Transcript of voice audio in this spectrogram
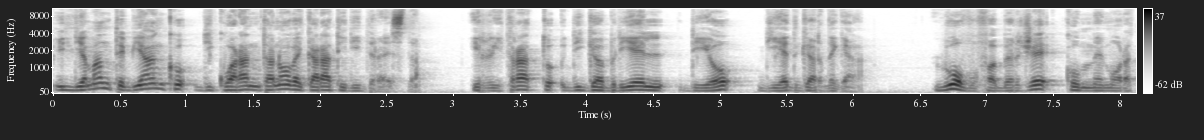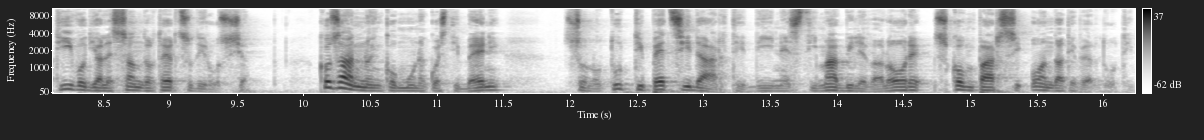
Il diamante bianco di 49 carati di Dresda, il ritratto di Gabriel Dio di Edgar Degas, l'uovo Fabergé commemorativo di Alessandro III di Russia. Cosa hanno in comune questi beni? Sono tutti pezzi d'arte di inestimabile valore scomparsi o andati perduti.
